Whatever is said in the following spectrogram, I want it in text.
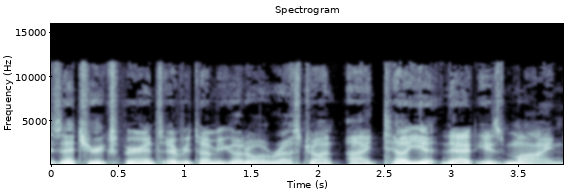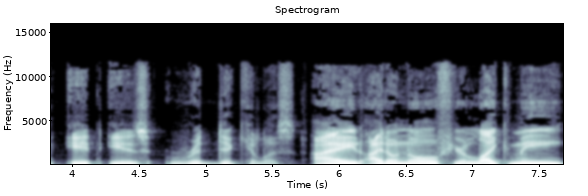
Is that your experience every time you go to a restaurant? I tell you, that is mine. It is ridiculous. I, I don't know if you're like me.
